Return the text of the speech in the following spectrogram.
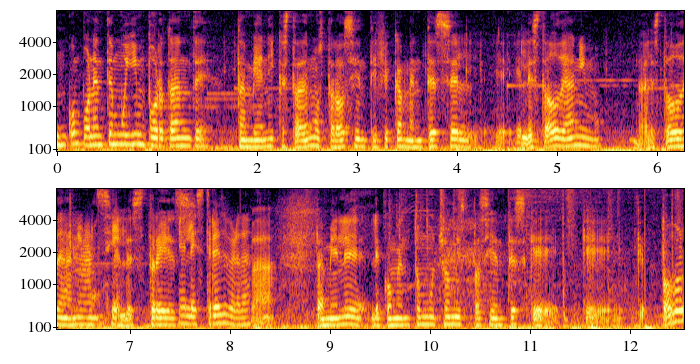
un componente muy importante también y que está demostrado científicamente es el, estado de ánimo, el estado de ánimo, ah, el estrés. El estrés, ¿verdad? También le, comento mucho a mis pacientes que, todo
